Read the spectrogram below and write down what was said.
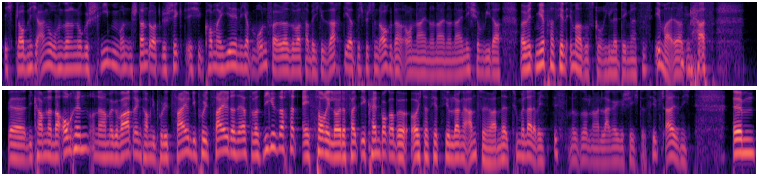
ich glaube nicht angerufen, sondern nur geschrieben und einen Standort geschickt. Ich komme hier hin, ich habe einen Unfall oder sowas, habe ich gesagt. Die hat sich bestimmt auch gedacht, oh nein, oh nein, oh nein, nicht schon wieder. Weil mit mir passieren immer so skurrile Dinge. Es ist immer irgendwas. Äh, die kamen dann da auch hin und dann haben wir gewartet, dann kam die Polizei und die Polizei, das erste, was die gesagt hat, ey, sorry Leute, falls ihr keinen Bock habt, euch das jetzt hier lange anzuhören, ne? es tut mir leid, aber es ist nur so eine lange Geschichte, es hilft alles nichts. Ähm,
